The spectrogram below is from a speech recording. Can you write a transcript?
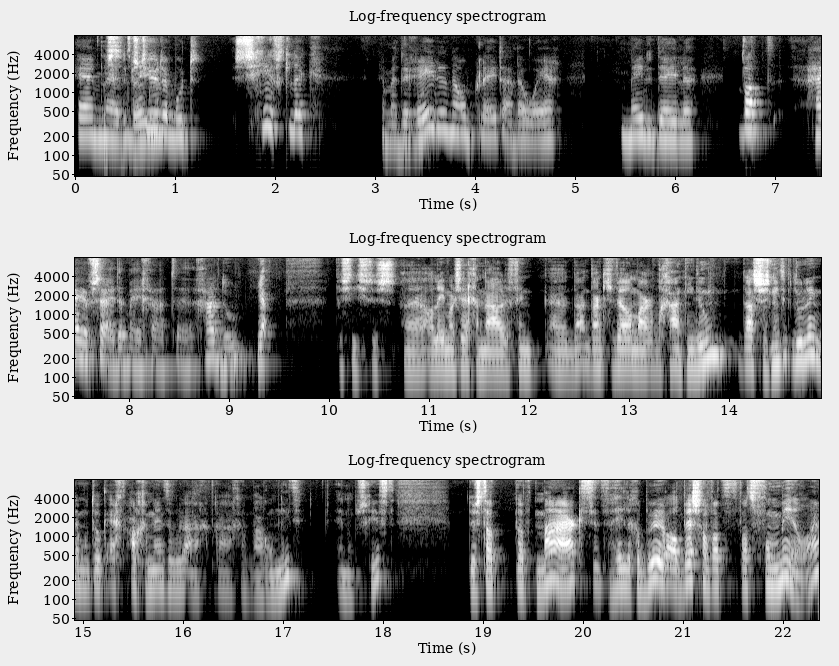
En uh, de, de bestuurder moet schriftelijk en met de redenen omkleed aan de OR mededelen wat hij of zij daarmee gaat, gaat doen. Ja. Precies, dus alleen maar zeggen, nou, dat vind ik, dankjewel, maar we gaan het niet doen. Dat is dus niet de bedoeling. Er moeten ook echt argumenten worden aangedragen waarom niet. En op schrift. Dus dat, dat maakt het hele gebeuren al best wel wat, wat formeel. Hè?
